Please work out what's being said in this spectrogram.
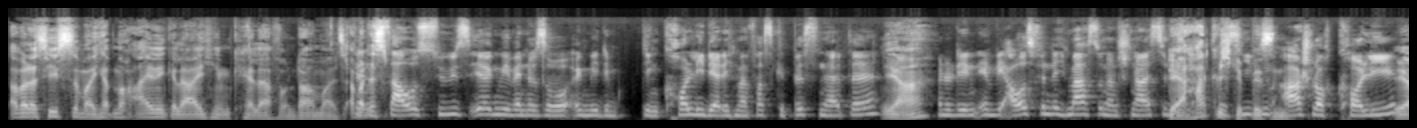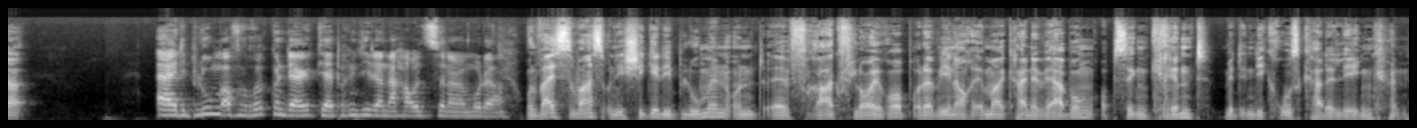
Aber das siehst du mal, ich habe noch einige Leichen im Keller von damals. Aber Aber das sau süß irgendwie, wenn du so irgendwie den, den Collie, der dich mal fast gebissen hätte, ja, wenn du den irgendwie ausfindig machst und dann schnallst du Der diesen hat mich aggressiven. Arschloch-Collie, ja. Äh, die Blumen auf dem Rücken und der, der bringt die dann nach Hause zu deiner Mutter. Und weißt du was? Und ich schicke ihr die Blumen und äh, frag Fleurop oder wen auch immer, keine Werbung, ob sie einen Grind mit in die Großkarte legen können.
